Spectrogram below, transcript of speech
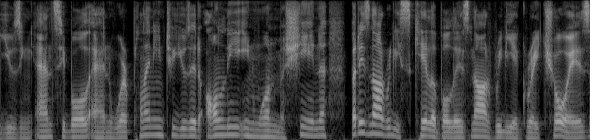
using Ansible and we're planning to use it only in one machine, but it's not really scalable, it's not really a great choice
